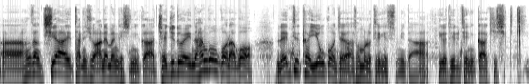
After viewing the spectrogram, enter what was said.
아, 항상 지하에 다니시고 안에만 계시니까 제주도에 있는 항공권하고 렌트카 이용권 제가 선물로 드리겠습니다. 이거 드릴 테니까 기, 기,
